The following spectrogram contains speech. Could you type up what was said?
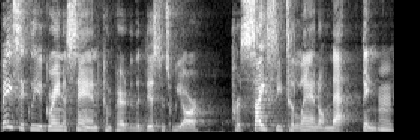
basically a grain of sand compared to the distance we are precisely to land on that thing. Mm.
